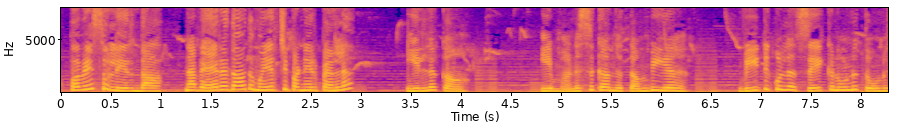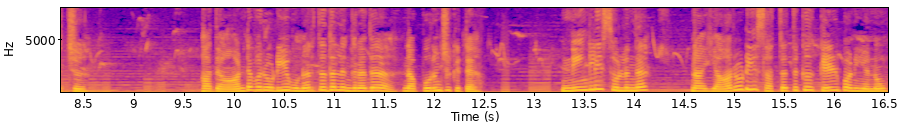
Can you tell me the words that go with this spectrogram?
அப்பவே சொல்லியிருந்தா நான் வேற ஏதாவது முயற்சி பண்ணிருப்பேன்ல இல்லக்கா என் மனசுக்கு அந்த தம்பிய வீட்டுக்குள்ள சேர்க்கணும்னு தோணுச்சு. அது ஆண்டவருடைய உணர்த்துதல்ங்கிறத நான் புரிஞ்சுக்கிட்டேன். நீங்களே சொல்லுங்க நான் யாருடைய சத்தத்துக்கு கீழ்ப்பணியணும்?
